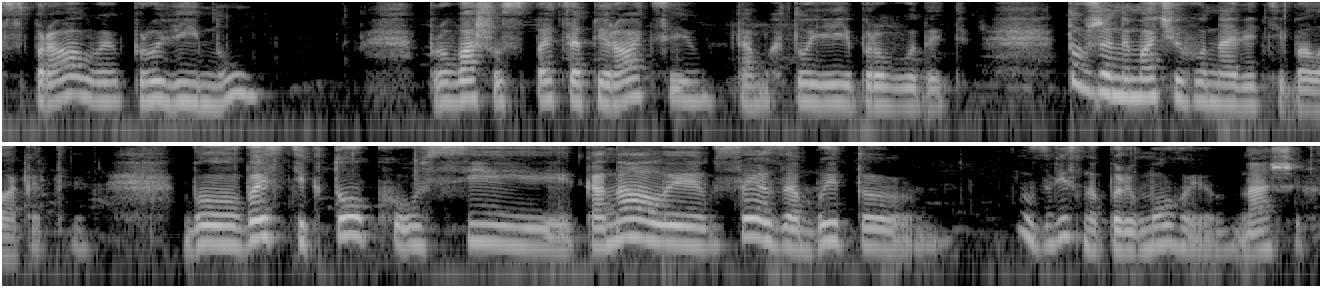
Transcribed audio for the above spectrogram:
справи, про війну, про вашу спецоперацію, там хто її проводить, то вже нема чого навіть і балакати. Бо весь TikTok, усі канали, все забито, ну, звісно, перемогою наших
